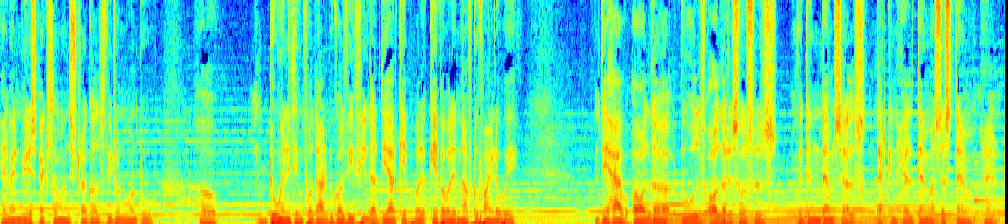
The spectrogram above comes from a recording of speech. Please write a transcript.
And when we respect someone's struggles we don't want to uh, do anything for that because we feel that they are capable capable enough to find a way. They have all the tools all the resources within themselves that can help them assist them and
